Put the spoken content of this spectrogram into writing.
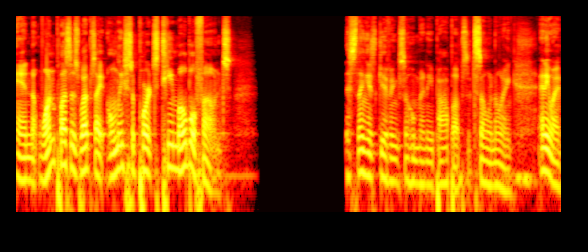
And OnePlus's website only supports T Mobile phones. This thing is giving so many pop ups. It's so annoying. Anyway,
